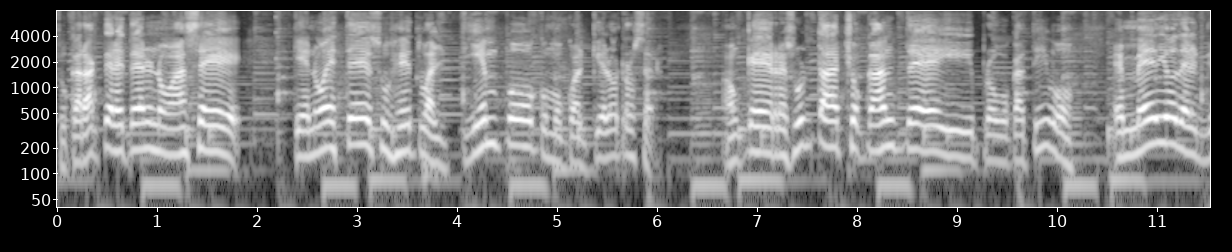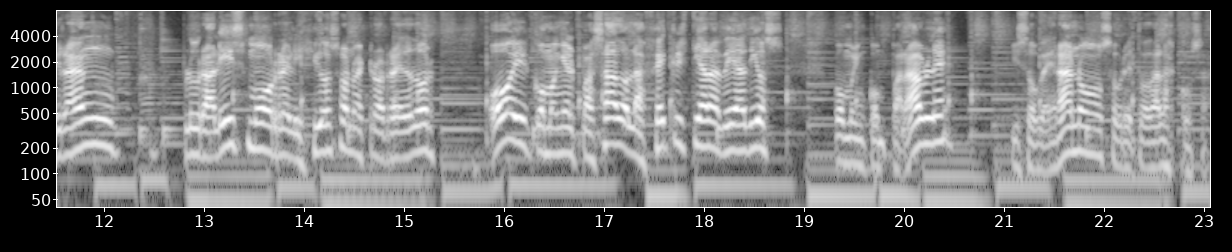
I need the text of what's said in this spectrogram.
Su carácter eterno hace que no esté sujeto al tiempo como cualquier otro ser. Aunque resulta chocante y provocativo en medio del gran pluralismo religioso a nuestro alrededor, hoy como en el pasado la fe cristiana ve a Dios como incomparable y soberano sobre todas las cosas.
